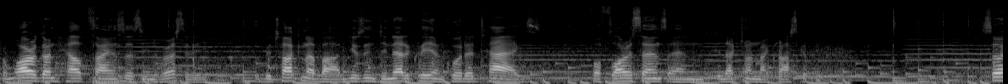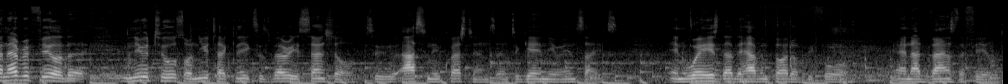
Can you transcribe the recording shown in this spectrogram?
from Oregon Health Sciences University will be talking about using genetically encoded tags for fluorescence and electron microscopy. So in every field, uh, new tools or new techniques is very essential to ask new questions and to gain new insights in ways that they haven't thought of before and advance the field.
